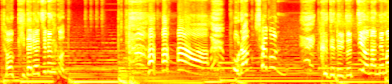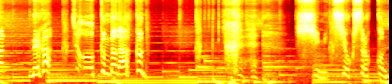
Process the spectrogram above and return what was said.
더 기다려지는군. 하하하, 보람차군. 그대들도 뛰어났네만 내가 조금 더 나았군. 심히 치욕스럽군.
